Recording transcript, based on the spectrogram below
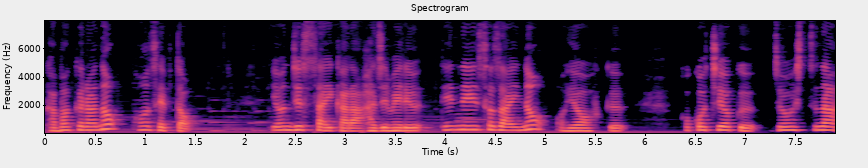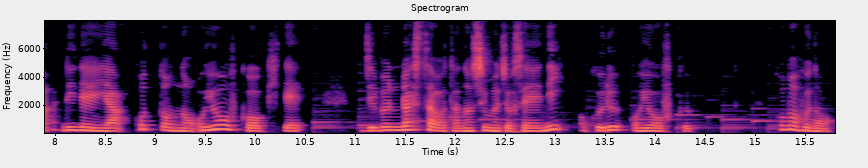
鎌倉のコンセプト40歳から始める天然素材のお洋服心地よく上質なリネンやコットンのお洋服を着て自分らしさを楽しむ女性に贈るお洋服。コモフの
